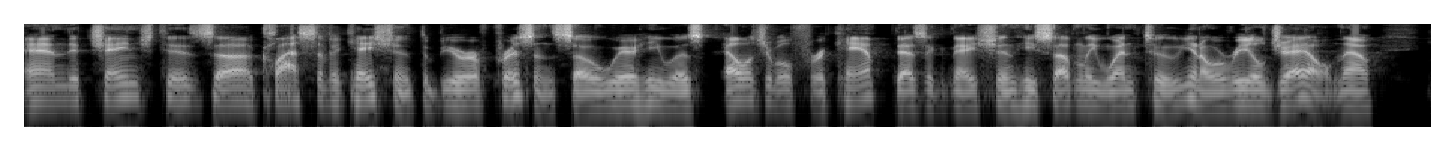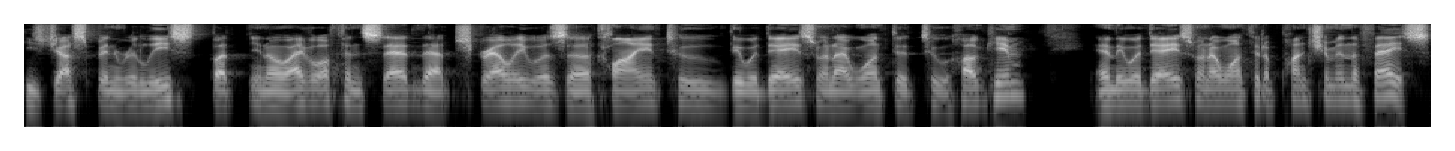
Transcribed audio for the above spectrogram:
and it changed his uh, classification at the Bureau of Prisons. So where he was eligible for a camp designation, he suddenly went to, you know, a real jail. Now, he's just been released. But, you know, I've often said that Shkreli was a client who there were days when I wanted to hug him, and there were days when I wanted to punch him in the face.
